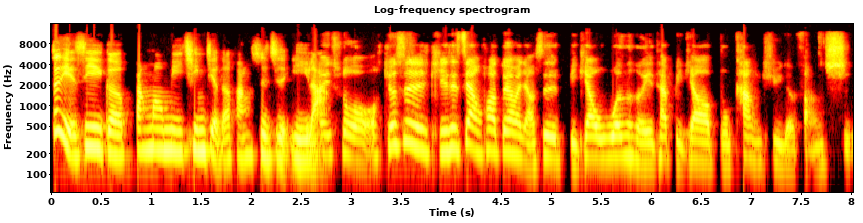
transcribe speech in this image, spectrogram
嗯这也是一个帮猫咪清洁的方式之一啦。没错，就是其实这样的话对他们讲是比较温和，它比较不抗拒的方式。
